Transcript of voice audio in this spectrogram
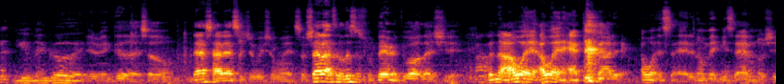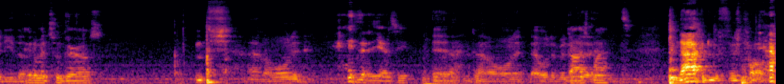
You've been good. It'd been good. So that's how that situation went. So shout out to the listeners for bearing through all that shit. But no, I wasn't. I wasn't happy about it. I wasn't sad. It don't make me sad or no shit either. Hit have been two girls. I don't want it. yeah, see. Yeah, I don't want it. That would have been God's good. plan. Now I can do the fish pump. now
